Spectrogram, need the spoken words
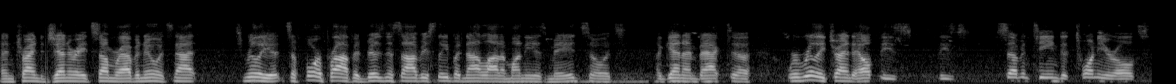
and trying to generate some revenue. It's not it's really it's a for-profit business, obviously, but not a lot of money is made. So it's again, I'm back to we're really trying to help these these 17 to 20 year olds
